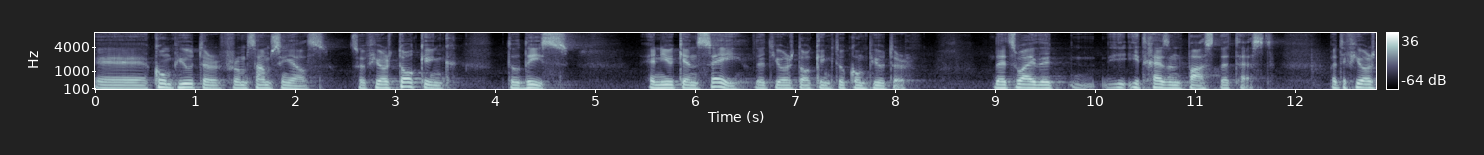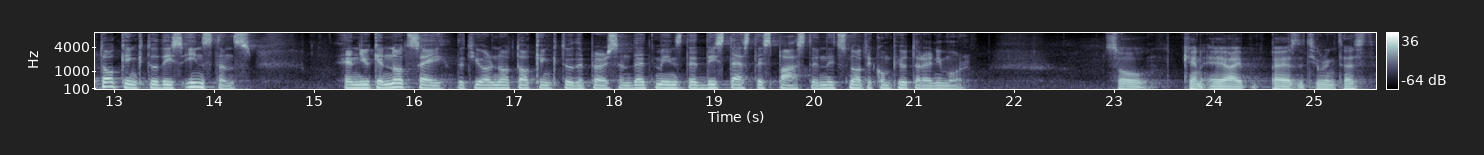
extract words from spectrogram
a computer from something else. So if you're talking to this and you can say that you're talking to computer, that's why the, it hasn't passed the test. But if you are talking to this instance and you cannot say that you are not talking to the person, that means that this test is passed and it's not a computer anymore. so can AI pass the Turing test?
